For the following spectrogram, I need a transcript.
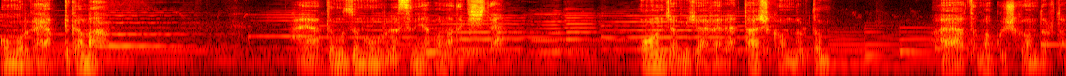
omurga yaptık ama hayatımızın omurgasını yapamadık işte. Onca mücevhere taş kondurdum, hayatıma kuş kondurdum.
